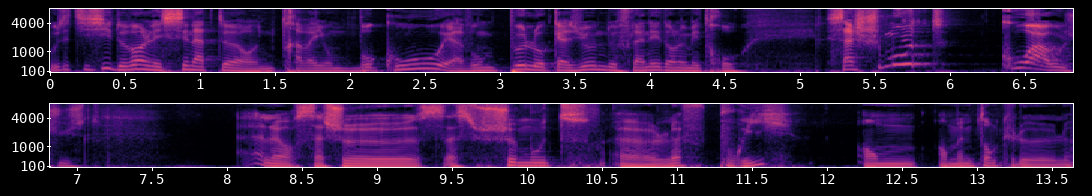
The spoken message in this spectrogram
vous êtes ici devant les sénateurs. Nous travaillons beaucoup et avons peu l'occasion de flâner dans le métro. Ça schmoute quoi au juste? Alors, ça, che- ça chemoute euh, l'œuf pourri en, en même temps que le-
